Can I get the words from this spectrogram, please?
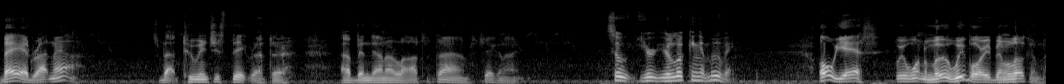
bad right now. It's about two inches thick right there. I've been down there lots of times checking it. So you're you're looking at moving? Oh yes, we want to move. We've already been looking.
